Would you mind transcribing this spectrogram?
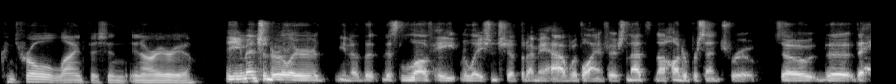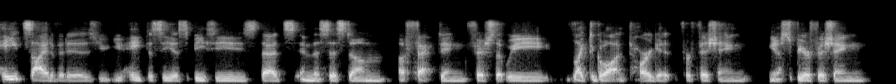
control lionfish in in our area? You mentioned earlier, you know, that this love-hate relationship that I may have with lionfish, and that's 100% true. So the the hate side of it is you you hate to see a species that's in the system affecting fish that we like to go out and target for fishing, you know, spear fishing,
